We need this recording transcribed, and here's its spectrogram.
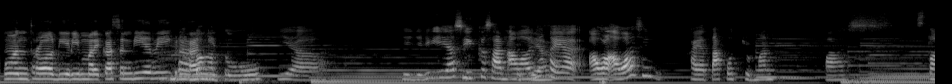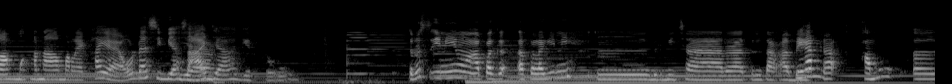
mengontrol diri mereka sendiri bener kan banget gitu. iya. Ya jadi iya sih kesan awalnya Iya. kayak awal-awal sih kayak takut cuman pas setelah mengenal mereka ya udah sih biasa Iya. aja gitu. Terus ini mau apa apa lagi nih? Hmm, berbicara tentang ABK kan kamu eh,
